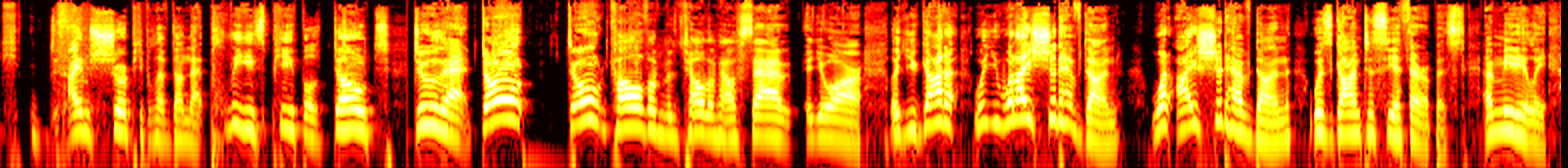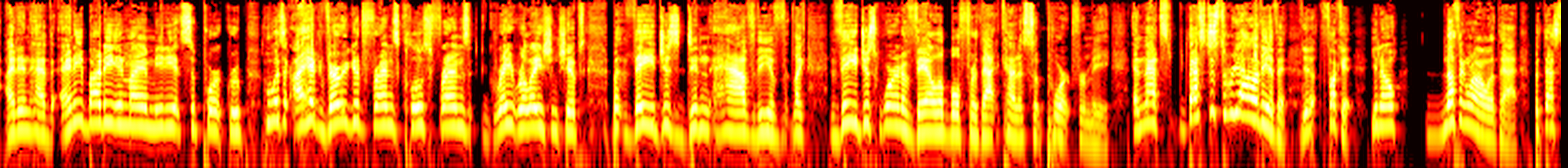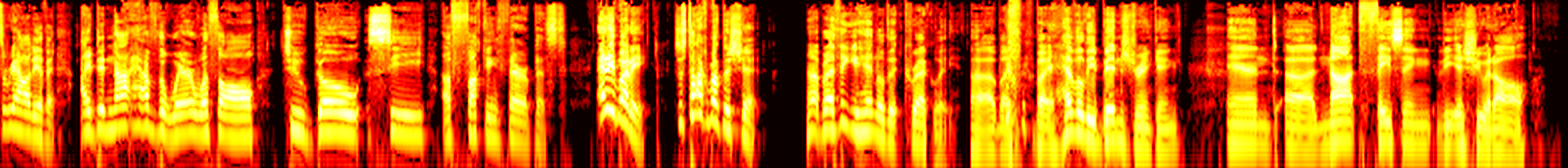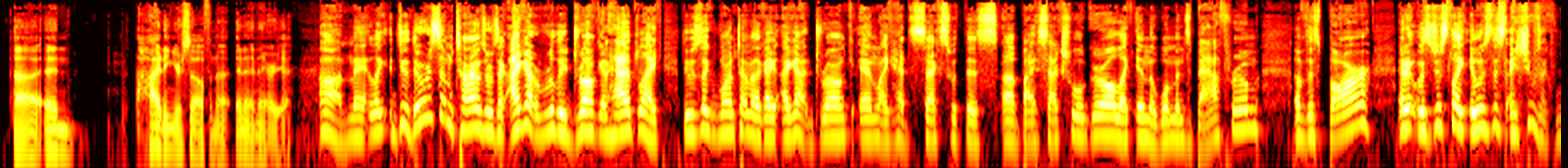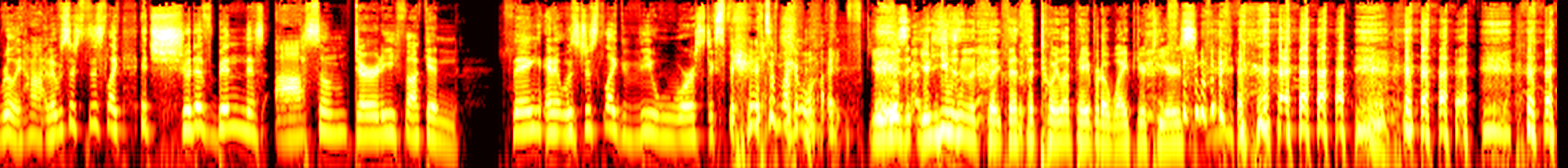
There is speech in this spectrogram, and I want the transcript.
I am sure people have done that. Please, people, don't do that. Don't don't call them and tell them how sad you are. Like you gotta what you what I should have done. What I should have done was gone to see a therapist immediately. I didn't have anybody in my immediate support group who was I had very good friends, close friends, great relationships, but they just didn't have the like they just weren't available for that kind of support for me. And that's that's just the reality of it. Yeah. Fuck it. You know, nothing wrong with that, but that's the reality of it. I did not have the wherewithal to go see a fucking therapist. Anybody, just talk about this shit. No, but I think you handled it correctly uh, by by heavily binge drinking and uh, not facing the issue at all uh, and hiding yourself in a in an area. Oh man, like dude, there were some times where it's like I got really drunk and had like there was like one time like I, I got drunk and like had sex with this uh, bisexual girl like in the woman's bathroom of this bar. And it was just like it was this and she was like really hot. And it was just this like it should have been this awesome dirty fucking thing and it was just like the worst experience of my life. You're using you're using the, the, the, the toilet paper to wipe your tears.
